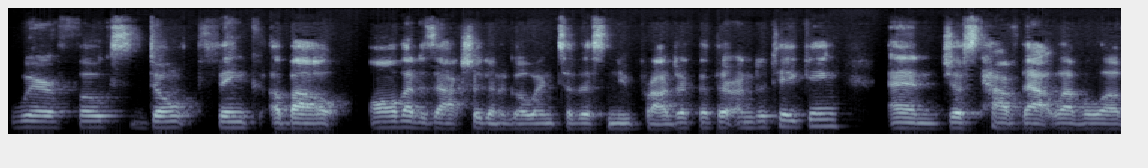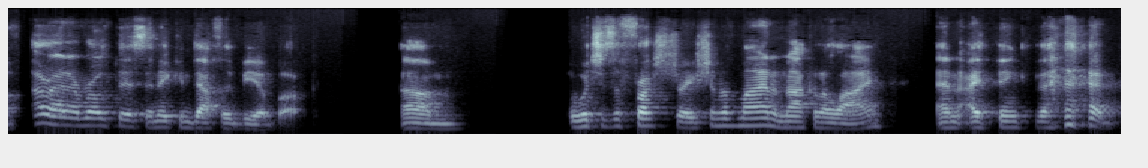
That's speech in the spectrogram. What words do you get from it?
where folks don't think about all that is actually going to go into this new project that they're undertaking and just have that level of all right i wrote this and it can definitely be a book. Um, which is a frustration of mine i'm not going to lie. And i think that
